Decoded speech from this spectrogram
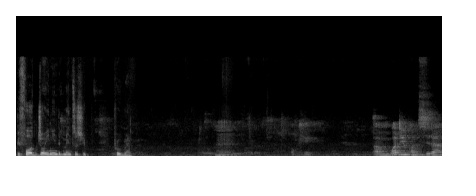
before joining the mentorship program. Okay. Um, what do you consider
